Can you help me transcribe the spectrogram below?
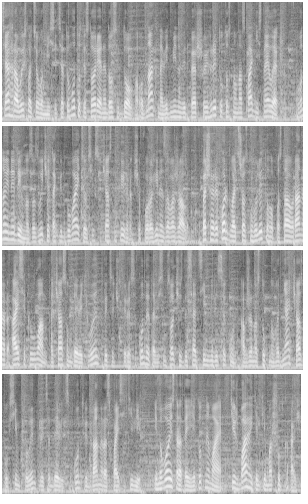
Ця гра вийшла цього місяця, тому тут історія не досить довга. Однак, на відміну від першої гри, тут основна складність найлегша. Воно й не дивно, зазвичай так відбувається у всіх сучасних іграх, щоб вороги не заважали. Перший рекорд 26 лютого поставив ранер Icicle One та часом 9 хвилин 34 секунди та 867 мілісекунд. А вже наступного дня час був 7 хвилин 39 секунд від ранера Spicy TV. І нової стратегії тут немає. Ті ж баги, тільки маршрут краще.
